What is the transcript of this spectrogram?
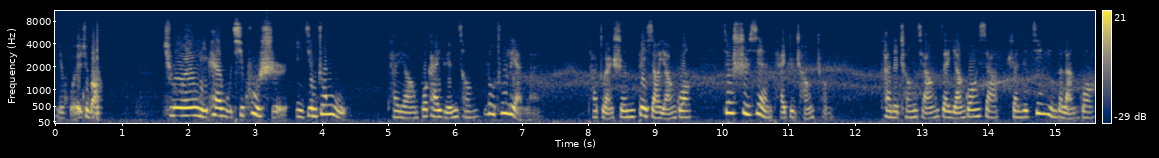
你回去吧。琼恩离开武器库时已近中午，太阳拨开云层，露出脸来。他转身背向阳光。将视线抬至长城，看着城墙在阳光下闪着晶莹的蓝光。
